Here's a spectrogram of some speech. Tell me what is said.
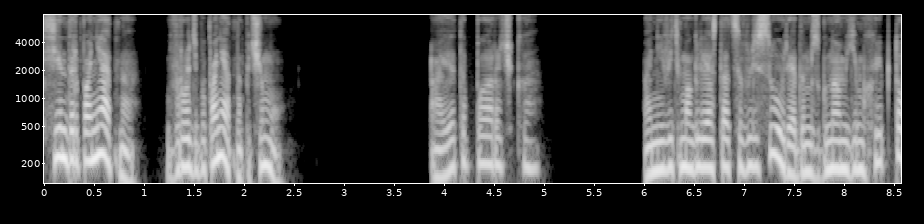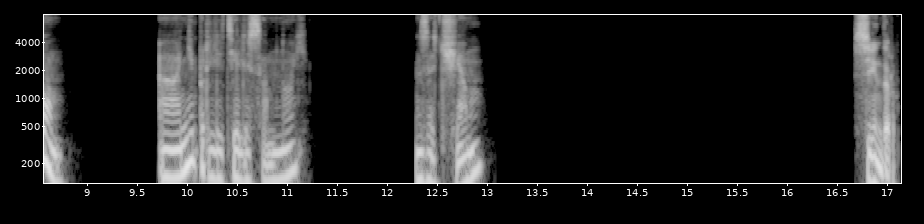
Синдер понятно, вроде бы понятно, почему. А эта парочка... Они ведь могли остаться в лесу рядом с гномьим хребтом а они прилетели со мной. Зачем? Синдер.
